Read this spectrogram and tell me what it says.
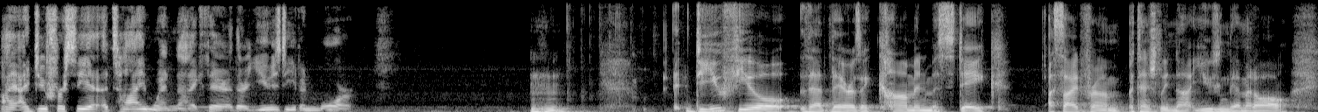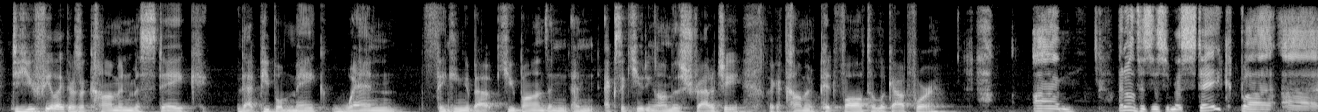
I, I, do foresee a, time when like they're, they're used even more. Do you feel that there is a common mistake, aside from potentially not using them at all? Do you feel like there's a common mistake that people make when thinking about coupons and, and executing on this strategy, like a common pitfall to look out for? Um, I don't know if this is a mistake, but uh,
